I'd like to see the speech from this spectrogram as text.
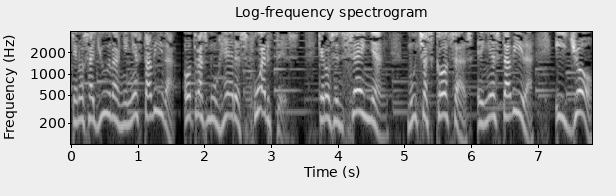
que nos ayudan en esta vida, otras mujeres fuertes que nos enseñan muchas cosas en esta vida. Y yo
